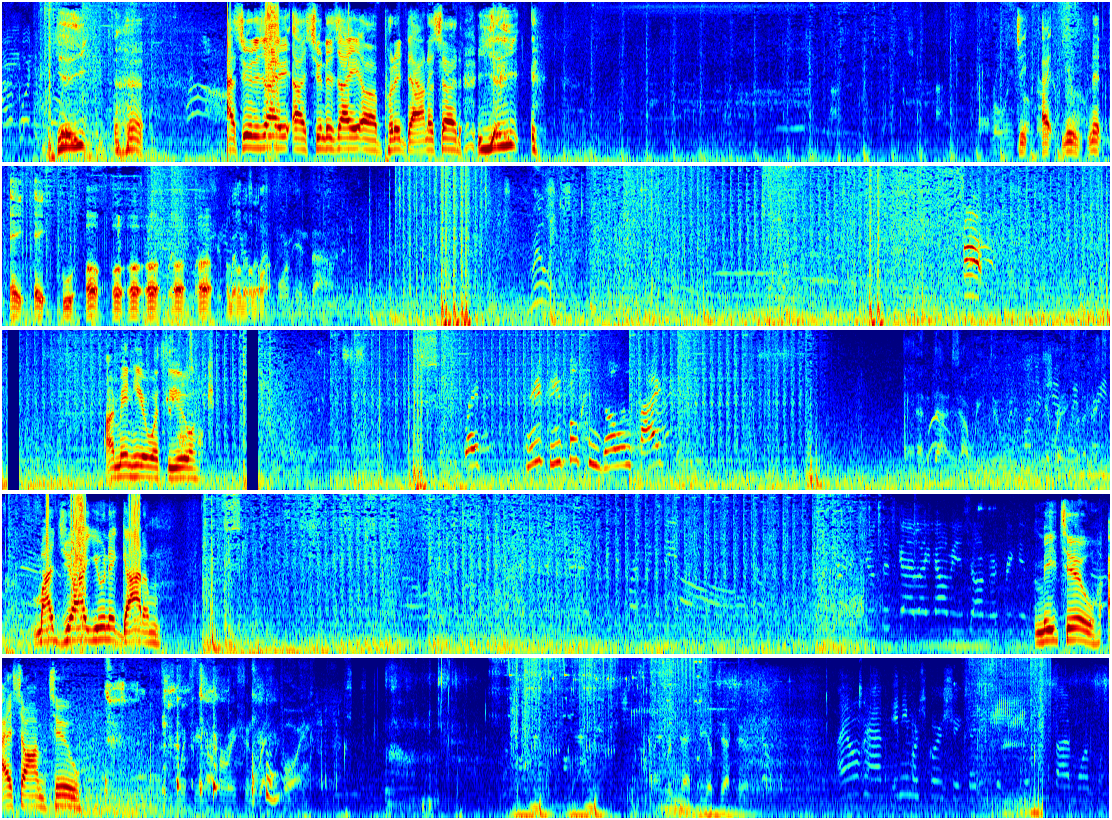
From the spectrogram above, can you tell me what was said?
Yeet. as soon as I, as soon as I uh, put it down, I said, "Yeet." G I unit A A ooh, oh oh oh oh oh oh. Ship weapons platform inbound. Ruin. I'm in here with you. Wait, three people can go inside? And that's how we do it. Get ready for the next round. My GI unit got him. shoot this guy right now because I'm gonna freaking Me too. I saw him too. Switching operation ready point. Protect the objective. I don't have any more score streaks. I just get 55 more points.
